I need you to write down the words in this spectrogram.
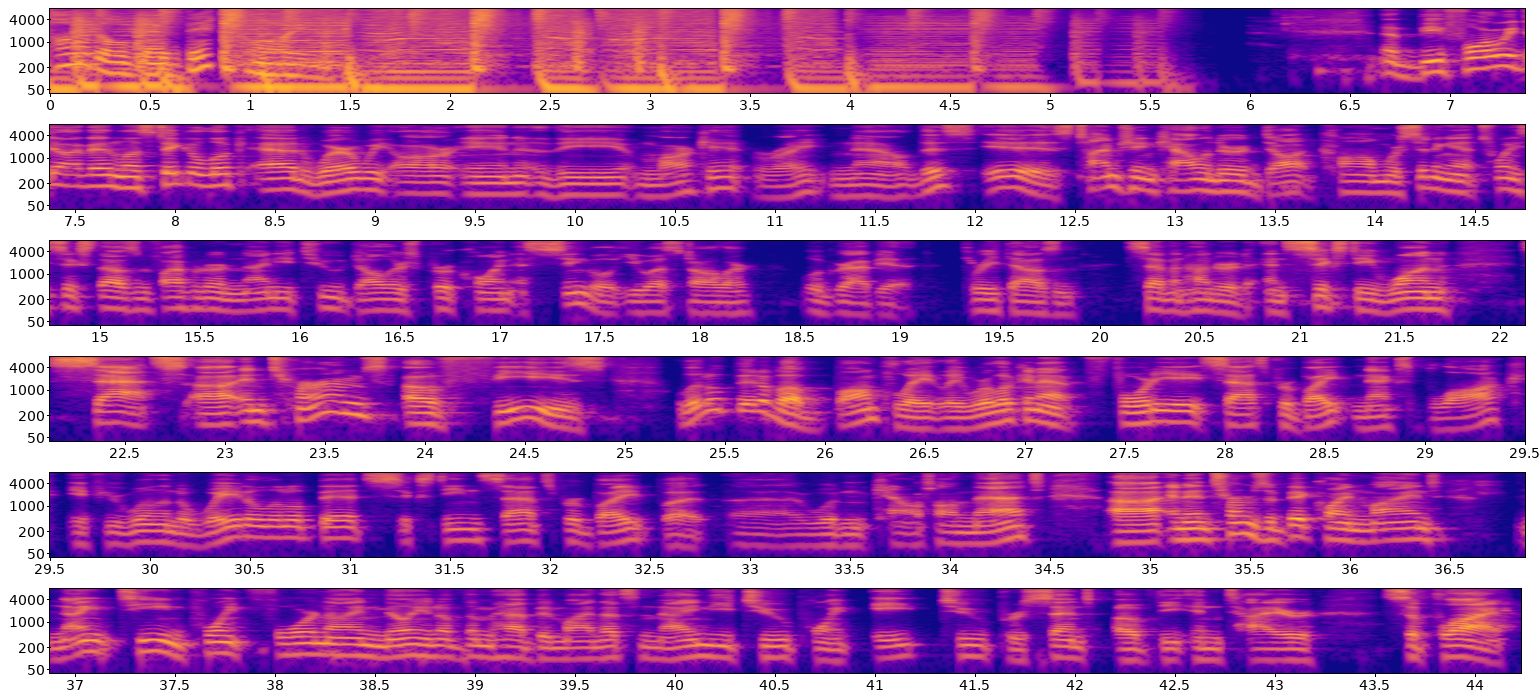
Hodl the Bitcoin. Before we dive in, let's take a look at where we are in the market right now. This is timechaincalendar.com. We're sitting at $26,592 per coin. A single US dollar will grab you 3000 761 sats. Uh, in terms of fees, little bit of a bump lately. We're looking at 48 sats per byte next block. If you're willing to wait a little bit, 16 sats per byte, but uh, I wouldn't count on that. Uh, and in terms of Bitcoin mined, 19.49 million of them have been mined. That's 92.82% of the entire supply.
